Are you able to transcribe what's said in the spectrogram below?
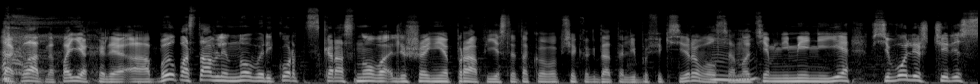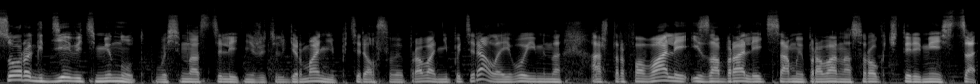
Так, ладно, поехали. А, был поставлен новый рекорд скоростного лишения прав, если такое вообще когда-то либо фиксировался, но Мгм. тем не менее, всего лишь через 49 минут 18-летний житель Германии потерял свои права. Не потерял, а его именно оштрафовали и забрали эти самые права на срок 4 месяца.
